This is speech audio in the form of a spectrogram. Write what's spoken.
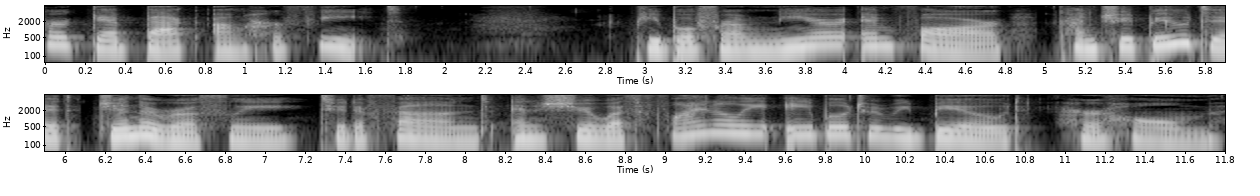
her get back on her feet. People from near and far contributed generously to the fund, and she was finally able to rebuild her home.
